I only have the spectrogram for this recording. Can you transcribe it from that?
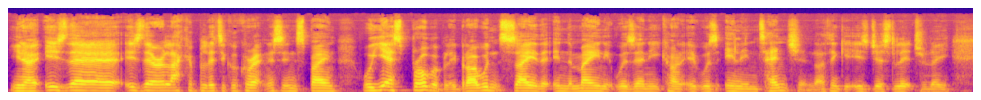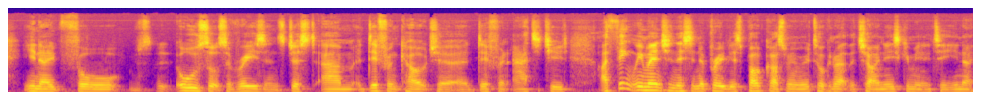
you know, is there is there a lack of political correctness in Spain? Well, yes, probably, but I wouldn't say that in the main it was any kind of it was ill intentioned. I think it is just literally, you know, for all sorts of reasons, just um, a different culture, a different attitude. I think we mentioned this in a previous podcast when we were talking about the Chinese community. You know,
